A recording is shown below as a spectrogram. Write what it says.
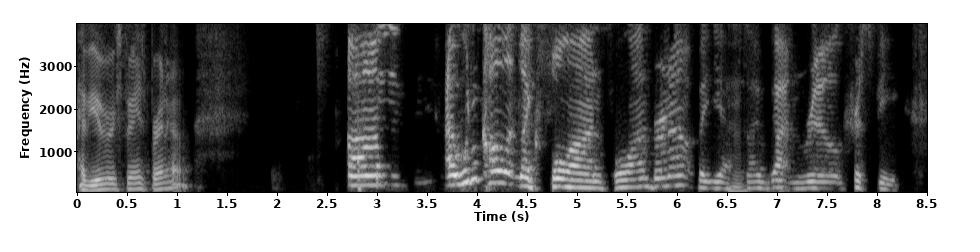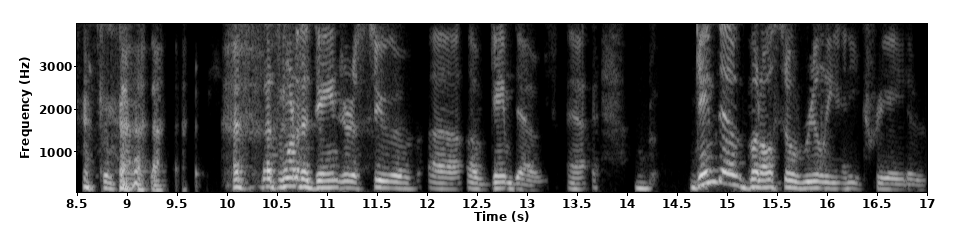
have you ever experienced burnout Um, I wouldn't call it like full on, full on burnout, but yes, Mm-hmm. I've gotten real crispy from time to time. That's that's one of the dangers too of uh, of game dev, uh, game dev, but also really any creative,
